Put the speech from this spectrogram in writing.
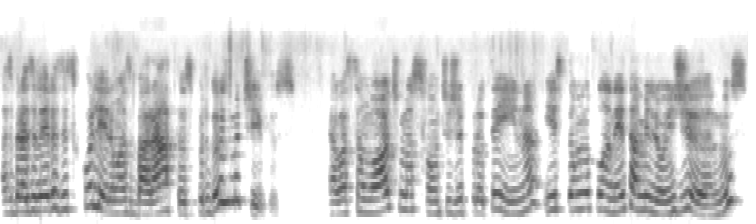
As brasileiras escolheram as baratas por dois motivos. Elas são ótimas fontes de proteína e estão no planeta há milhões de anos,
